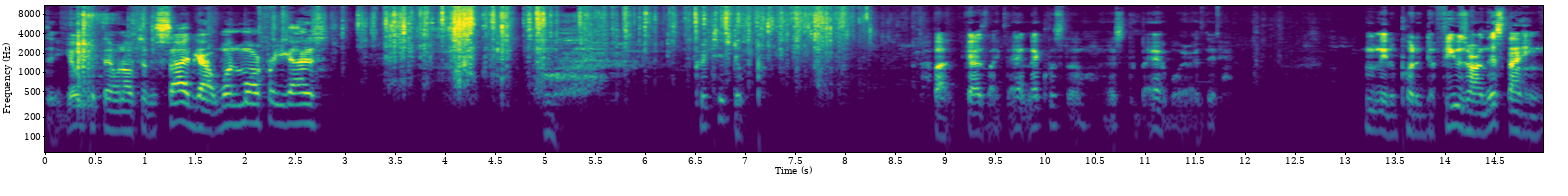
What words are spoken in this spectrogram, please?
There you go. Put that one off to the side. Got one more for you guys. Pretty dope. How about guys like that necklace though? That's the bad boy right there. Need to put a diffuser on this thing.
